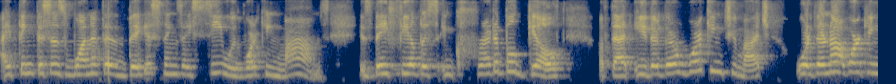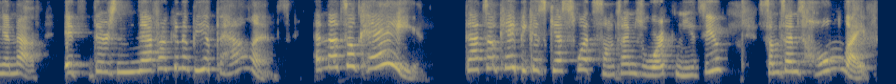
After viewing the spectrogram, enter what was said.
i think this is one of the biggest things i see with working moms is they feel this incredible guilt of that either they're working too much or they're not working enough it's there's never going to be a balance and that's okay that's okay because guess what sometimes work needs you sometimes home life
